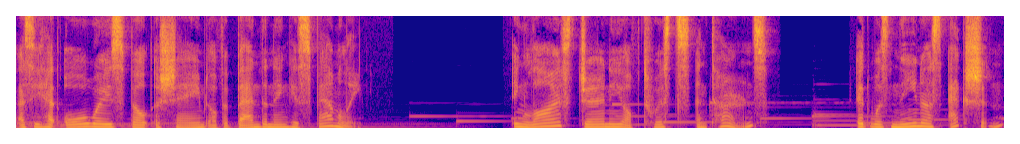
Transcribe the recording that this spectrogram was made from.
as he had always felt ashamed of abandoning his family. In life's journey of twists and turns, it was Nina's action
